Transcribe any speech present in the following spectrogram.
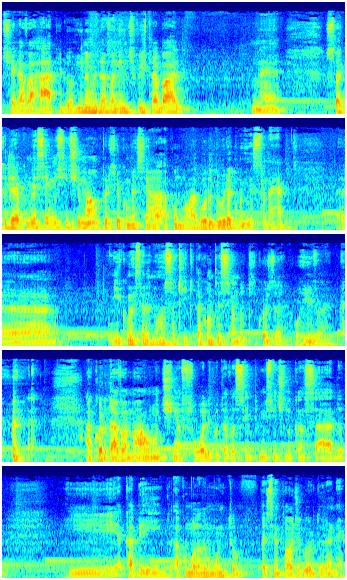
chegava rápido e não me dava nenhum tipo de trabalho, né? Só que daí eu comecei a me sentir mal, porque eu comecei a acumular gordura com isso, né? Uh, e comecei a falar, nossa, o que que tá acontecendo? Que coisa horrível, né? Acordava mal, não tinha fôlego, tava sempre me sentindo cansado e acabei acumulando muito percentual de gordura, né?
